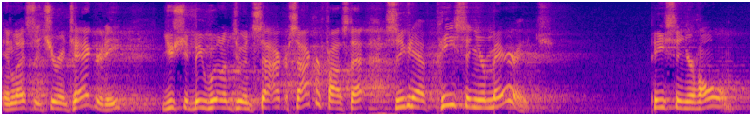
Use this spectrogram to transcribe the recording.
unless it's your integrity, you should be willing to sacrifice that so you can have peace in your marriage, peace in your home.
